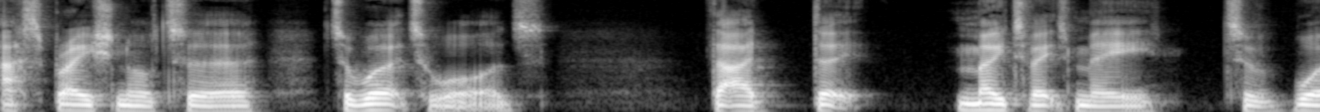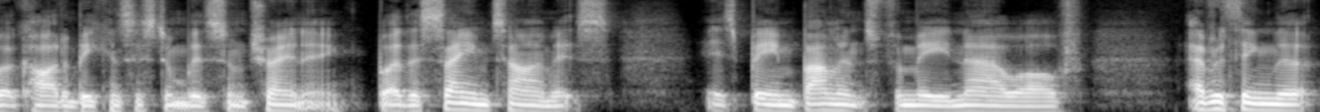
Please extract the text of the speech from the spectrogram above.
aspirational to to work towards that I, that motivates me to work hard and be consistent with some training. But at the same time, it's it's being balanced for me now of everything that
